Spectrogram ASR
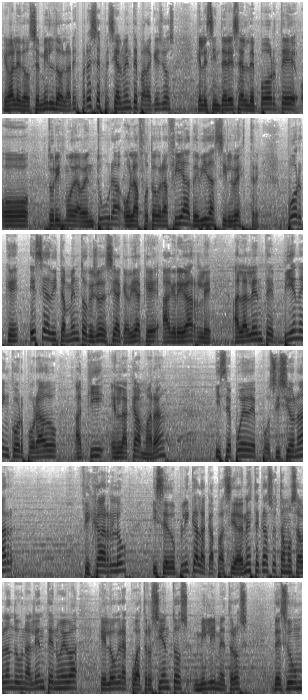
que vale 12 mil dólares, pero es especialmente para aquellos que les interesa el deporte o turismo de aventura o la fotografía de vida silvestre, porque ese aditamento que yo decía que había que agregarle a la lente viene incorporado aquí en la cámara y se puede posicionar, fijarlo y se duplica la capacidad. En este caso estamos hablando de una lente nueva que logra 400 milímetros de zoom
